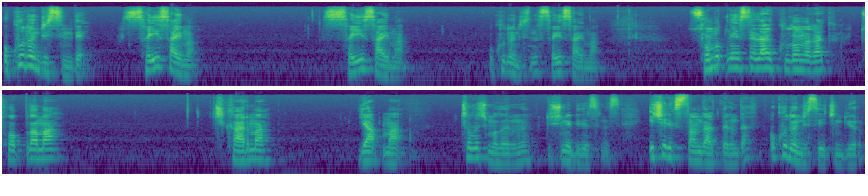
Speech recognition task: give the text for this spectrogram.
okul öncesinde sayı sayma, sayı sayma, okul öncesinde sayı sayma, somut nesneler kullanarak toplama, çıkarma, yapma çalışmalarını düşünebilirsiniz. İçerik standartlarında okul öncesi için diyorum.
